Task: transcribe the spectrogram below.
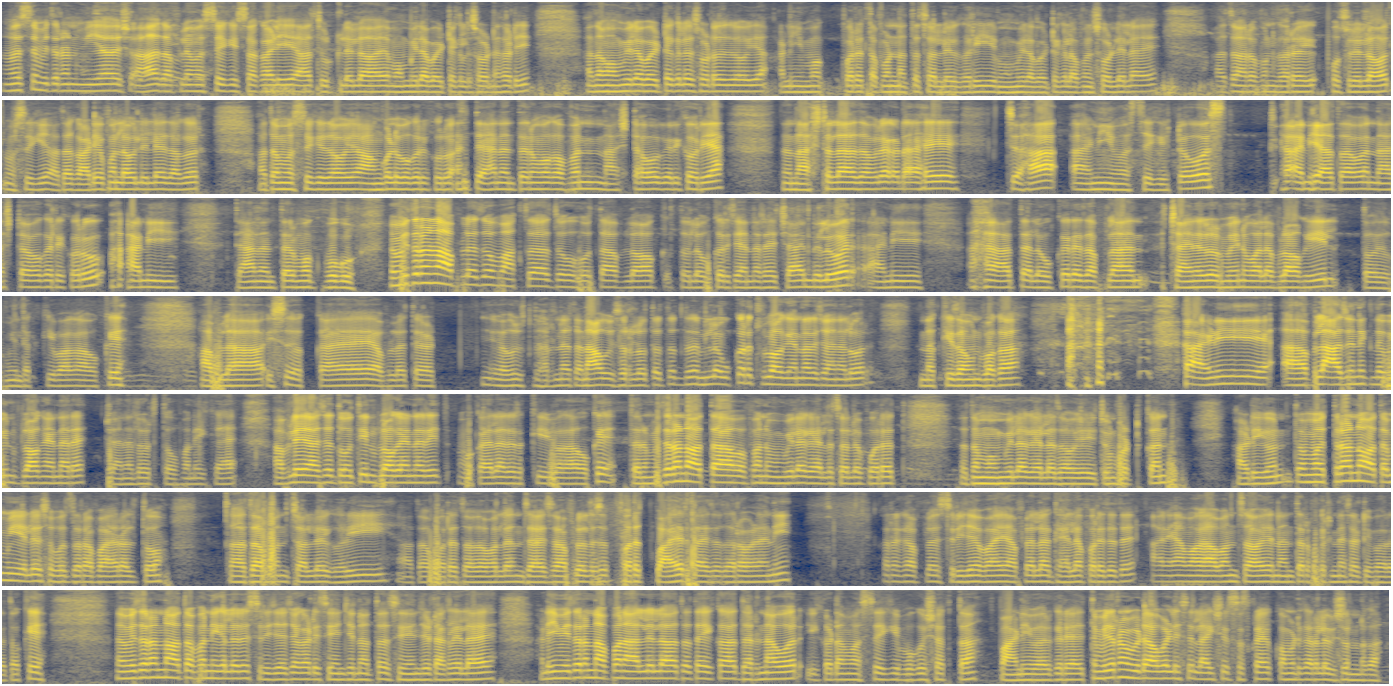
नमस्ते मित्रांनो मी यश. आज आपल्या मस्त की सकाळी आज उठलेलो आहे मम्मीला बैठकीला सोडण्यासाठी. आता मम्मीला बैठकीला सोडत जाऊया आणि मग परत आपण आता चाललो आहे घरी. मम्मीला बैठकीला आपण सोडलेलं आहे. आता आपण घरी पोचलेलो आहोत मस्त की आता गाडी आपण लावलेली आहे जागर आता मस्त की जाऊया आंघोळ वगैरे करू आणि त्यानंतर मग आपण नाश्ता वगैरे करूया. तर नाश्त्याला आज आपल्याकडे आहे चहा आणि मस्त की टोस्ट. आणि आता आपण नाश्ता वगैरे करू आणि त्यानंतर मग बघू. तर मित्रांनो आपला जो मागचा जो होता ब्लॉग तो लवकरच येणार आहे चॅनलवर आणि आता लवकरच आपला चॅनलवर मेनवाला ब्लॉग येईल. तो तुम्ही नक्की बघा ओके आपला इस काय आपलं त्या धरण्याचं नाव विसरलं होतं तर लवकरच ब्लॉग येणार आहे चॅनलवर नक्की जाऊन बघा. आणि आपला अजून एक नवीन ब्लॉग येणार आहे. चॅनलवर तो पण एक आहे. आपले असे दोन तीन ब्लॉग येणार आहेत. बघायला नक्की बघा ओके तर मित्रांनो आता आपण मम्मीला घ्यायला चालू परत. आता मम्मीला घ्यायला जाऊया इथून पटकन. गाडी घेऊन. तर मित्रांनो आता मी येल्यासोबत जरा बाहेर आलतो. तर आता आपण चाललो आहे घरी. आता परत आता मला जायचं आपल्याला परत बाहेर जायचं जरा वेळाने. कारण की आपल्या श्रीजाबाई आपल्याला घ्यायला परत येते आणि आम्हाला आपण जाऊया नंतर फिरण्यासाठी परत ओके तर मित्रांनो आता आपण निघालेलं श्रीजाच्या गाडी सी एन जी नव्हतं सी एन जी टाकलेलं आहे. आणि मित्रांनो आपण आलेलो आहोत आता एका धरणावर इकडं मस्त आहे की बघू शकता पाणी वगैरे आहे. तर मित्रांनो व्हिडिओ आवडली असेल लाईक शेअर सबस्क्राईब कमेंट करायला विसरू नका.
